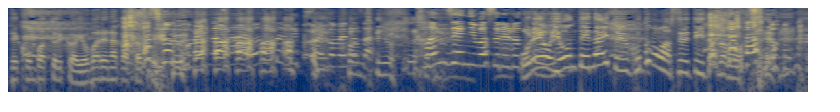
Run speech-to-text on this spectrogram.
で、コンバットレックは呼ばれなかったといそう、う。ごめんなさい。本当に、さんごめんなさいい。完全に忘れる。俺を呼んでないということも忘れていただろうって。本当に申し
